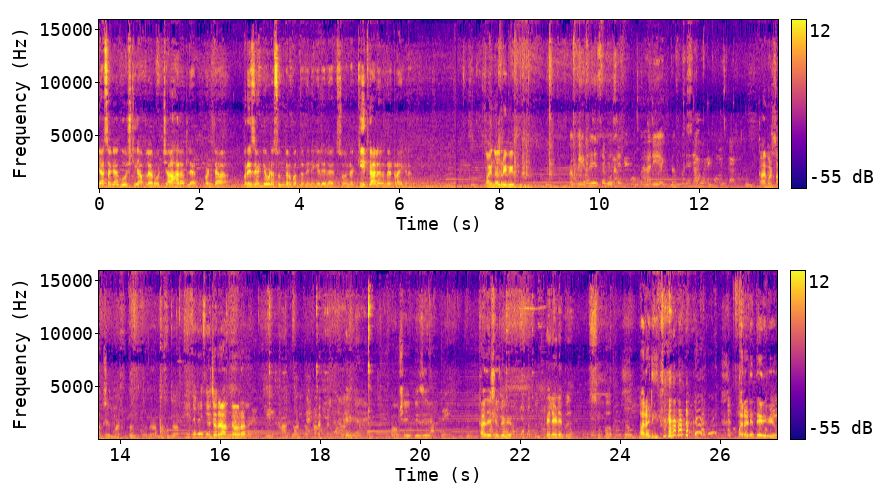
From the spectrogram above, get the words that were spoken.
या सगळ्या गोष्टी आपल्या रोजच्या आहारातल्या आहेत, पण त्या प्रेझेंट एवढ्या सुंदर पद्धतीने गेलेल्या आहेत सो नक्की इथे आल्यानंतर ट्राय करा. फायनल रिव्ह्यू भारी एकदम मस्त. काय म्हण सांगशील? मस्त सगळं मस्त. हे सगळे याच्यात अंगावर आलंय. मावशी बिझी काय देशील रिव्ह्यू पेलेटेबल सुपर मराठीत मराठीत दे रिव्ह्यू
